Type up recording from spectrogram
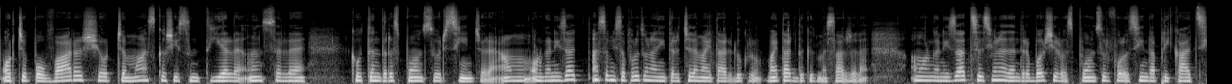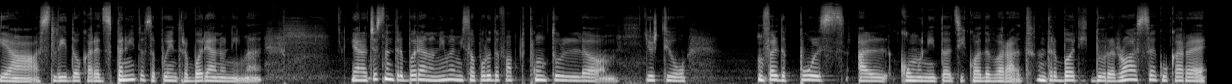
orice povară și orice mască și sunt ele însele căutând răspunsuri sincere. Am organizat, asta mi s-a părut una dintre cele mai tare lucruri, mai tare decât mesajele. Am organizat sesiune de întrebări și răspunsuri folosind aplicația Slido care îți permite să pui întrebări anonime. Iar aceste întrebări anonime mi s-au părut de fapt punctul, eu știu, un fel de puls al comunității cu adevărat. Întrebări dureroase cu care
